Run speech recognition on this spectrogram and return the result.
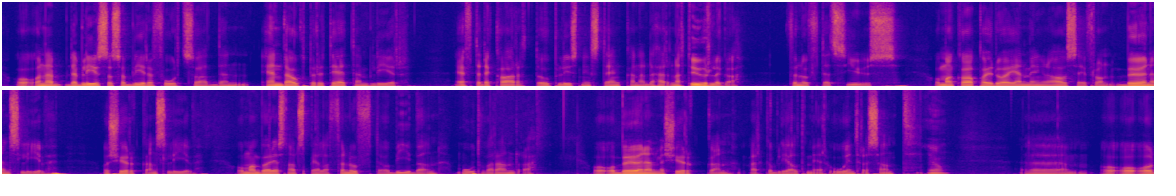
Och, och när det blir så, så blir det fort så att den enda auktoriteten blir efter Descartes och upplysningstänkarna det här naturliga förnuftets ljus. Och man kapar ju då igen meningen av sig från bönens liv och kyrkans liv och man börjar snart spela förnuftet och Bibeln mot varandra. Och, och bönen med kyrkan verkar bli allt mer ointressant. Ja. Ehm, och, och, och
